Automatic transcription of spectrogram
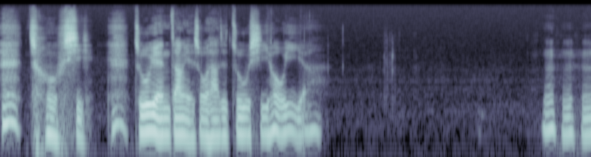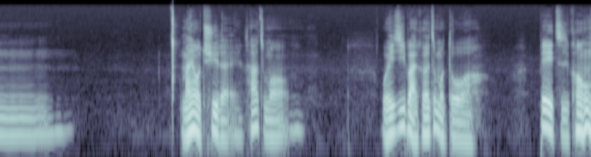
嘿，朱熹。朱元璋也说他是朱熹后裔啊，嗯哼哼，蛮有趣的诶，他怎么维基百科这么多啊？被指控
